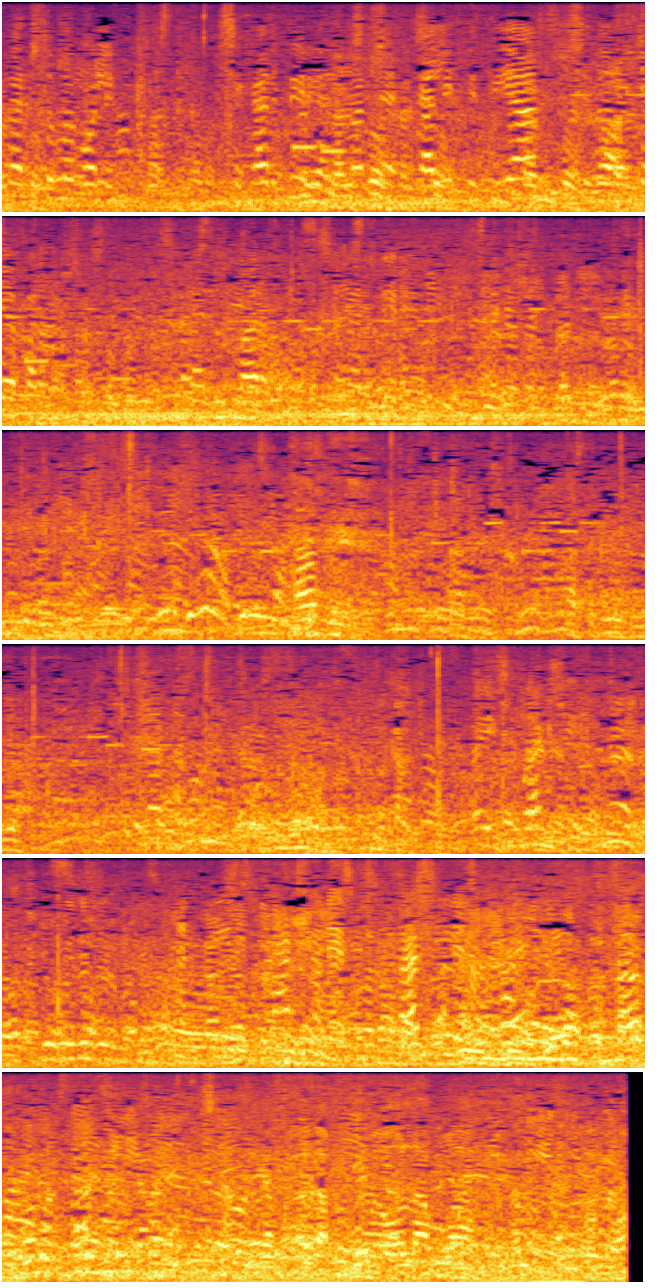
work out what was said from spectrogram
ευχαριστούμε πολύ. Συγχαρητήρια. Δήμαρχε. Καλή θητεία, σιδεροκέφαλο. Ευχαριστούμε πάρα πολύ. Συγχαρητήρια. Είστε καλά.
